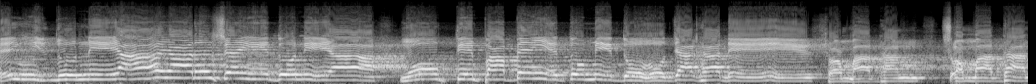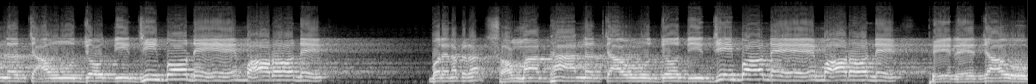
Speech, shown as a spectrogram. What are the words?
এই দুনিয়ায় আর সেই দুনিয়া, মুক্তি পাবে তুমি দু জাগানে। সমাধান সমাধান চাও যদি জীবনে, মরণে। বলেন আপনারা, সমাধান চাও যদি জীবনে, মরণে ফিরে যাও,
